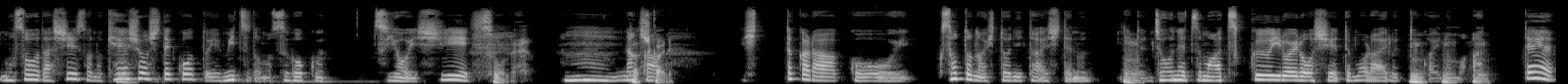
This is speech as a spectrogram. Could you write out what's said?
もそうだし、その継承していこうという密度もすごく強いし、そうね。うん、なんか、確かだから、こう、外の人に対しての、なんて情熱も熱くいろいろ教えてもらえるっていうか、いうのもあって、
